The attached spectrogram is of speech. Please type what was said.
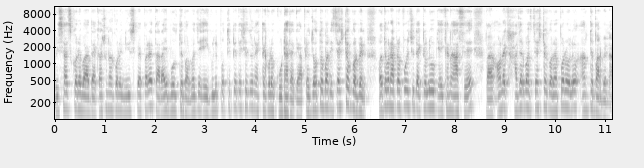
রিসার্চ করে বা দেখাশোনা করে নিউজ পেপারে তারাই বলতে পারবে যে এইগুলি প্রত্যেকটা দেশের জন্য একটা করে কোঠা থাকে। আপনি যতবারই চেষ্টা করবেন হয়তো আপনার পরিচিত একটা লোক এখানে আসে বা অনেক হাজারবার চেষ্টা করার পর হলেও আনতে পারবে না।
